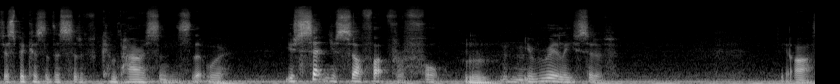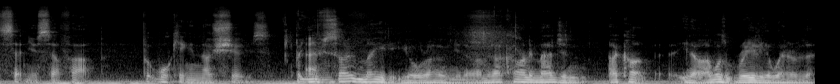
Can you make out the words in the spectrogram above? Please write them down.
just because of the sort of comparisons that were. You're setting yourself up for a fall. Mm. Mhm. You're really sort of you are setting yourself up, but walking in those shoes. But And- you've so made it your own, you know. I mean, I can't imagine. I can't. You know, I wasn't really aware of the.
